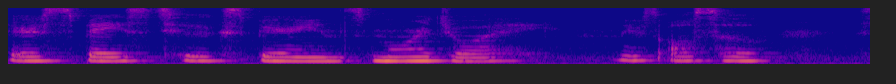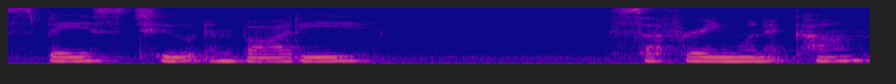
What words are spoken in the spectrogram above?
There's space to experience more joy. There's also space to embody suffering when it comes.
